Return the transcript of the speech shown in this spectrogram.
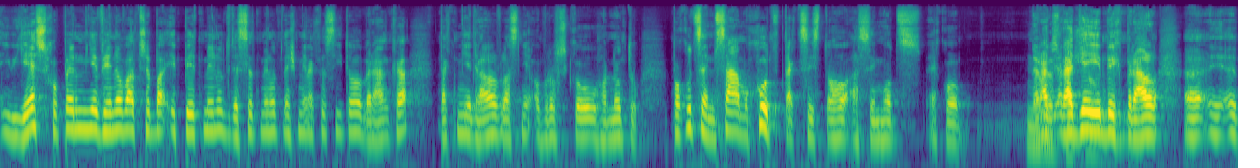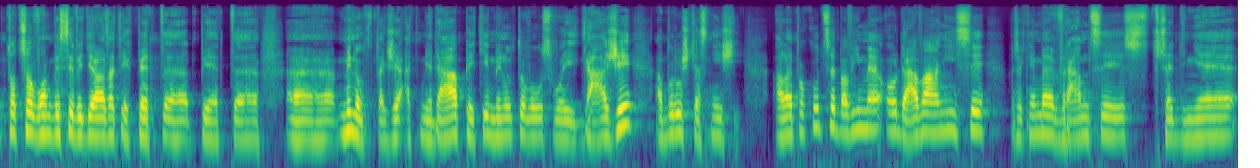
je schopen mě věnovat třeba i pět minut, deset minut, než mi nakreslí toho beránka, tak mě dal vlastně obrovskou hodnotu. Pokud jsem sám chud, tak si z toho asi moc jako Raději bych bral eh, to, co on by si vydělal za těch pět, eh, pět eh, minut. Takže ať mě dá pětiminutovou svoji gáži a budu šťastnější. Ale pokud se bavíme o dávání si, řekněme, v rámci středně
